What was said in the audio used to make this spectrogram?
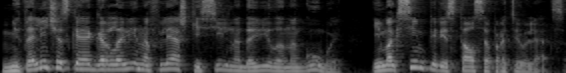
Металлическая горловина фляжки сильно давила на губы, и Максим перестал сопротивляться.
